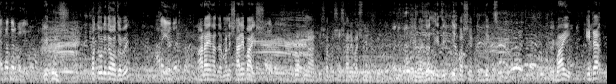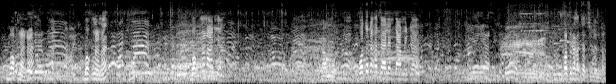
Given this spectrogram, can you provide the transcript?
এক হাজার বলে। একুশ। কত হলে দেওয়া যাবে? আড়াই হাজার। আড়াই হাজার মানে সাড়ে বাইশ। বকনা আর কি, সর্বশেষ সাড়ে বাইশ হলে বিক্রি হবে। এই যে এর পাশে একটা দেখছি। ভাই, এটা বকনা না? বকনা না? বকনা না গ্রাম্য কত টাকা চাইলেন দাম এটা? কত টাকা চাচ্ছিলেন দাম?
